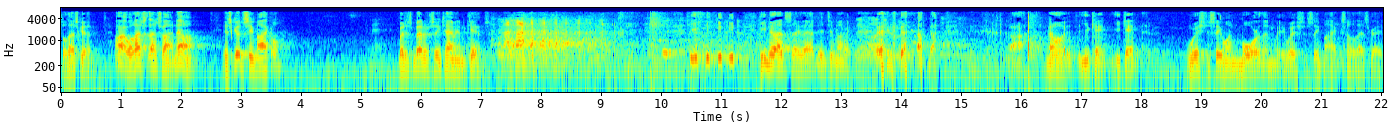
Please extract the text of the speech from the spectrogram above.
so that's good. All right, well that's that's fine. Now it's good to see Michael. But it's better to see Tammy and the kids. he knew I'd say that, didn't you, Mike? uh, no, you can't. You can't wish to see one more than we wish to see Mike. So that's great,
